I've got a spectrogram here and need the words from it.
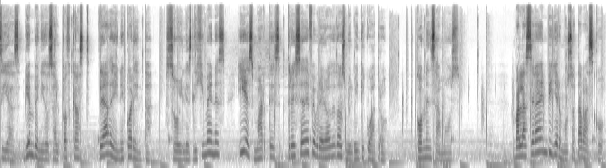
días, bienvenidos al podcast de ADN 40. Soy Leslie Jiménez y es martes 13 de febrero de 2024. Comenzamos. Balacera en Villahermosa, Tabasco.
